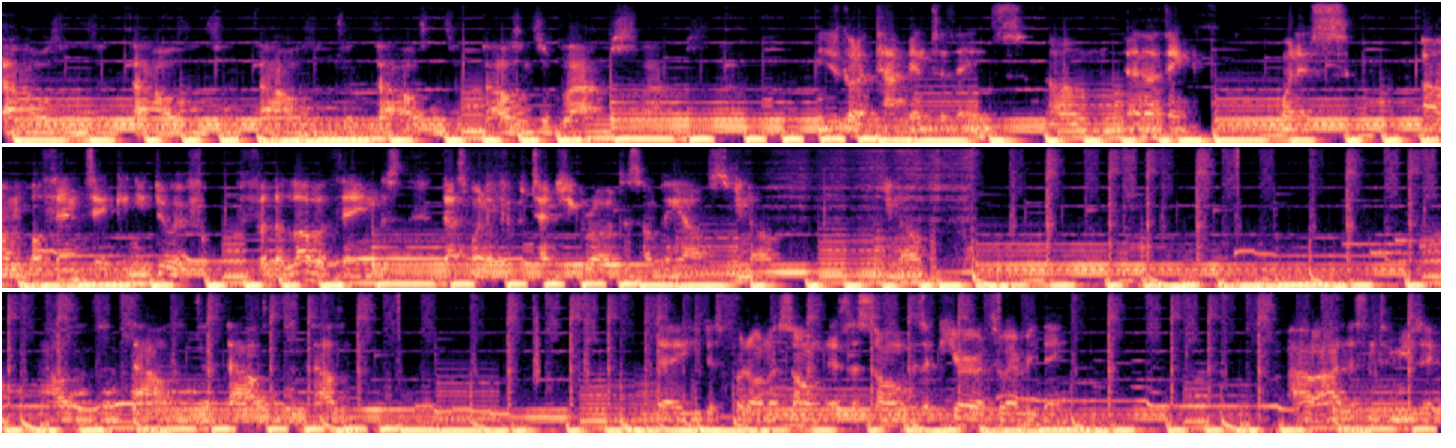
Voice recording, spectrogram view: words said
thousands and thousands and thousands and thousands and thousands of laps you just got to tap into things. Um, and I think when it's um, authentic and you do it for, for, the love of things, that's when it could potentially grow into something else. You know, you know. Thousands and thousands and thousands. Day you just put on a song. There's a song. There's a cure to everything. I, I listen to music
